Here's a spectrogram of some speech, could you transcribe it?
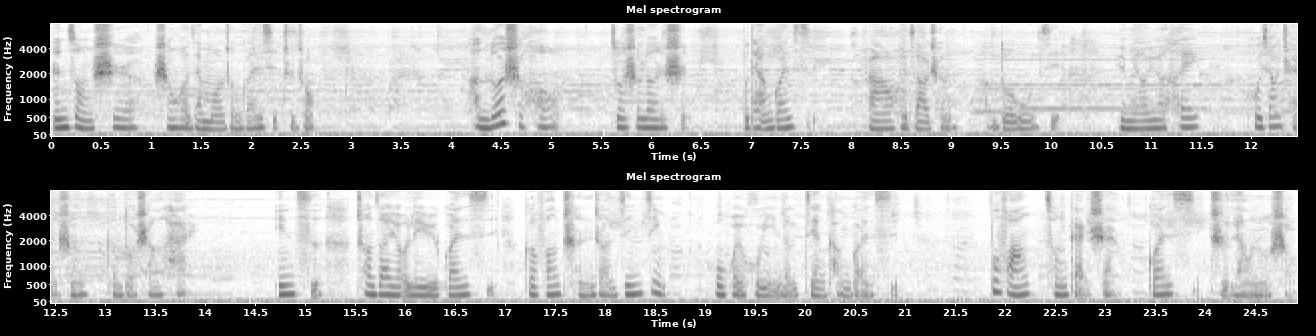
人总是生活在某种关系之中。很多时候，做事论事，不谈关系，反而会造成很多误解，越描越黑，互相产生更多伤害。因此，创造有利于关系各方成长精进、互惠互赢的健康关系，不妨从改善关系质量入手。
